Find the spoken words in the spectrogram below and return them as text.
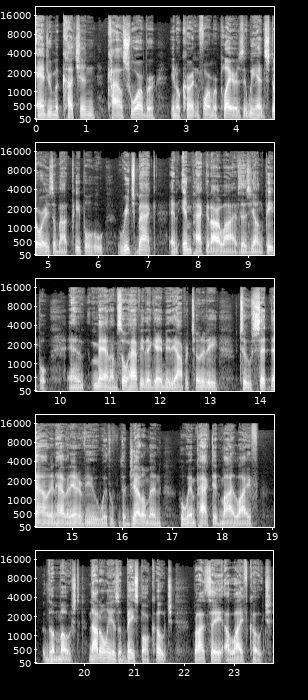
Andrew McCutchen, Kyle Schwarber, you know, current and former players, that we had stories about people who reached back and impacted our lives as young people. And man, I'm so happy they gave me the opportunity to sit down and have an interview with the gentleman who impacted my life the most, not only as a baseball coach, but I'd say a life coach.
